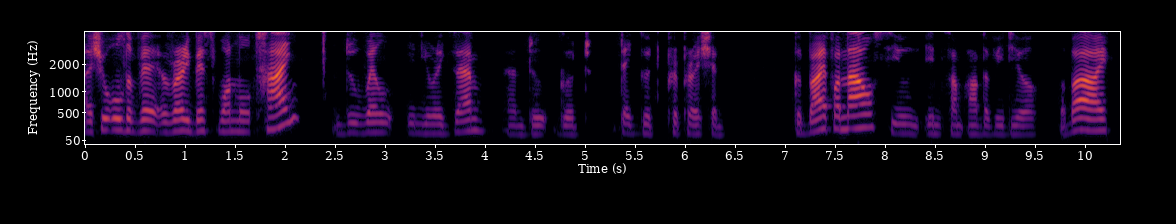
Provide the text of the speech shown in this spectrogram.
I wish you all the ve very best one more time. Do well in your exam and do good take good preparation. Goodbye for now. See you in some other video. Bye bye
